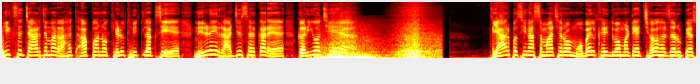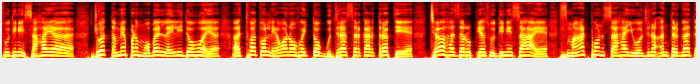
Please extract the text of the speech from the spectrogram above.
ફિક્સ ચાર્જમાં રાહત આપવાનો ખેડૂત હિતલક્ષી નિર્ણય રાજ્ય સરકારે કર્યો છે. ત્યાર પછીના સમાચારો, મોબાઈલ ખરીદવા માટે છ હજાર રૂપિયા સુધીની સહાય, જો તમે પણ મોબાઈલ લઈ લીધો હોય અથવા તો લેવાનો હોય તો ગુજરાત સરકાર તરફથી છ હજાર રૂપિયા સુધીની સહાય, સ્માર્ટફોન સહાય યોજના અંતર્ગત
